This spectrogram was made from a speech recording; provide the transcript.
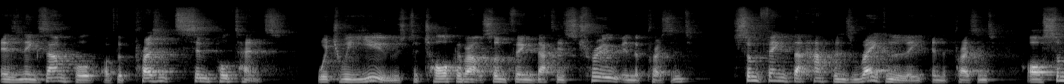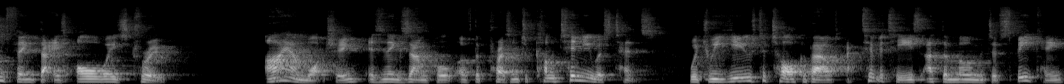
is an example of the present simple tense, which we use to talk about something that is true in the present something that happens regularly in the present, or something that is always true. I am watching is an example of the present continuous tense, which we use to talk about activities at the moment of speaking,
